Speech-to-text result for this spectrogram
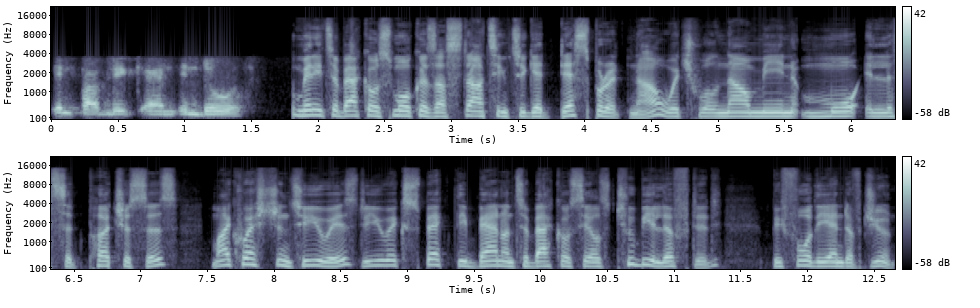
in public and indoors. Many tobacco smokers are starting to get desperate now, which will now mean more illicit purchases. My question to you is Do you expect the ban on tobacco sales to be lifted before the end of June?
